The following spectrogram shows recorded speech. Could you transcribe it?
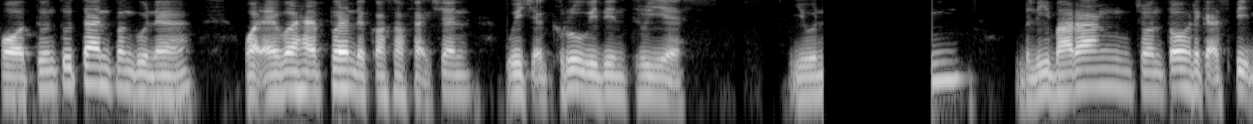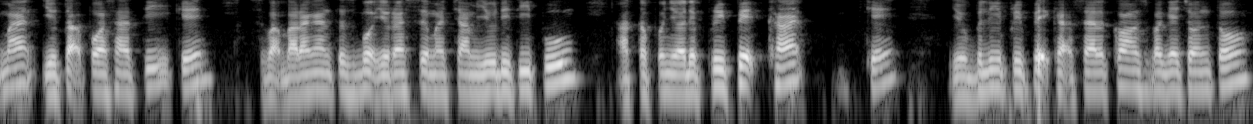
For tuntutan pengguna, whatever happen, the cost of action which accrue within three years. You beli barang contoh dekat Speedmart, you tak puas hati, okay? Sebab barangan tersebut you rasa macam you ditipu ataupun you ada prepaid card okay? You beli prepaid card Celcom sebagai contoh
